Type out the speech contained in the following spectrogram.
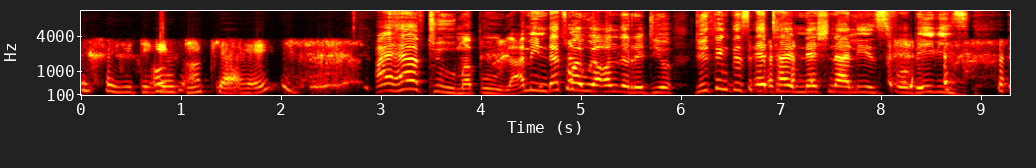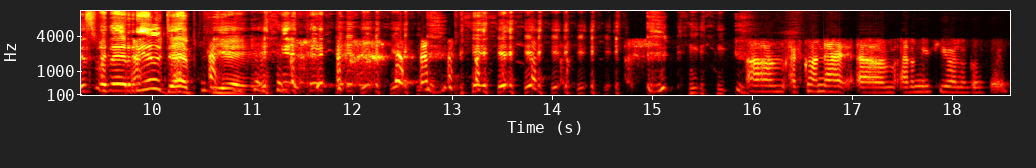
Are you digging Also, deep here, hey? I have to, Mapula. I mean, that's why we're on the radio. Do you think this airtime nationally is for babies? It's for the real depth, yeah. Um, Akona, um, I don't know if you want to go first.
